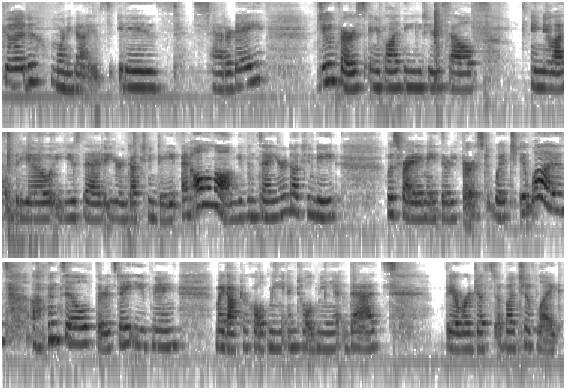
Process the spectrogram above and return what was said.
Good morning, guys. It is Saturday, June 1st, and you're probably thinking to yourself, in your last video, you said your induction date, and all along you've been saying your induction date was Friday, May 31st, which it was up until Thursday evening. My doctor called me and told me that there were just a bunch of like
